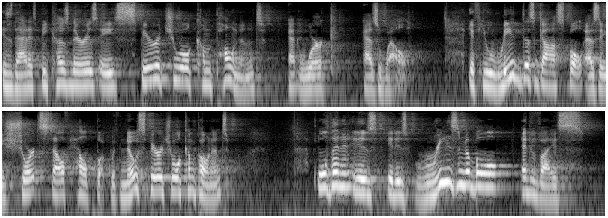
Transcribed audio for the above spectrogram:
is that it's because there is a spiritual component at work as well. If you read this gospel as a short self help book with no spiritual component, well, then it is, it is reasonable advice.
